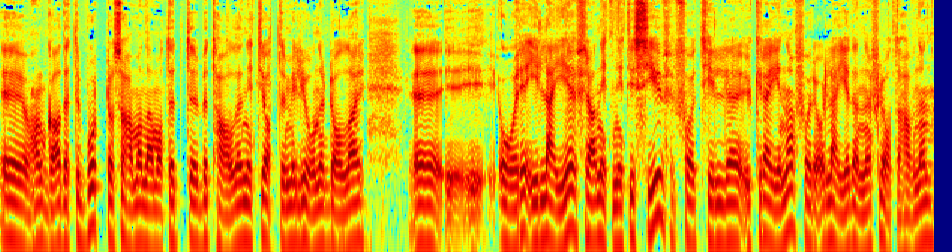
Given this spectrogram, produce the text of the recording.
Eh, han ga dette bort, og så har man da måttet eh, betale 98 millioner dollar eh, året i leie fra 1997 for, til Ukraina for å leie denne flåtehavnen.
